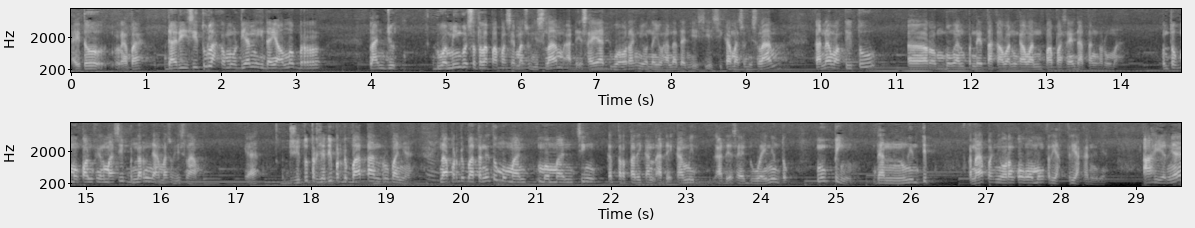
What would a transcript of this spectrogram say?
Nah, itu apa? Dari situlah kemudian hidayah Allah berlanjut. Dua minggu setelah papa saya masuk Islam, adik saya dua orang Yona Yohana dan Jessica masuk Islam karena waktu itu uh, rombongan pendeta kawan-kawan papa saya datang ke rumah untuk mengkonfirmasi benar nggak masuk Islam. Ya, di situ terjadi perdebatan rupanya. Hmm. Nah perdebatan itu meman memancing ketertarikan adik kami, adik saya dua ini untuk nguping dan ngintip kenapa nih orang kok ngomong teriak-teriakan gitu. Akhirnya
